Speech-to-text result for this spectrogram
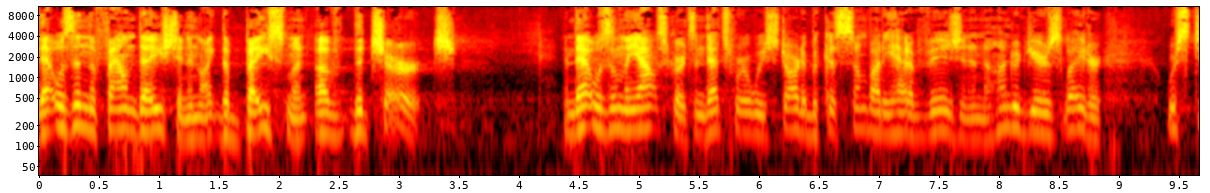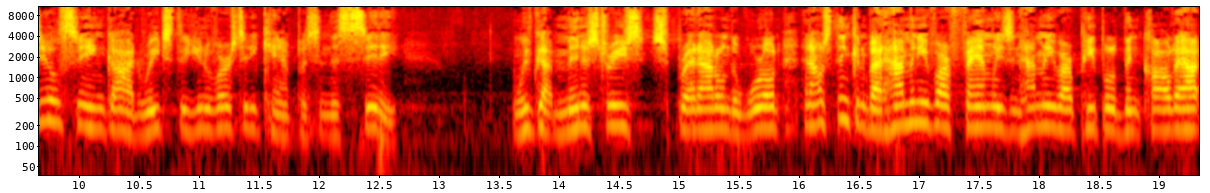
That was in the foundation, in like the basement of the church. And that was on the outskirts, and that's where we started because somebody had a vision. And a hundred years later, we're still seeing God reach the university campus in this city We've got ministries spread out on the world. And I was thinking about how many of our families and how many of our people have been called out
